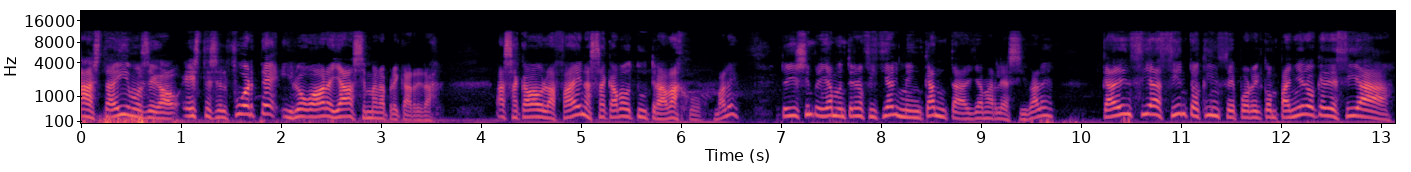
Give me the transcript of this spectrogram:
hasta ahí hemos llegado, este es el fuerte y luego ahora ya semana precarrera. Has acabado la faena, has acabado tu trabajo, ¿vale? Entonces yo siempre llamo entreno oficial y me encanta llamarle así, ¿vale? Cadencia 115 por el compañero que decía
